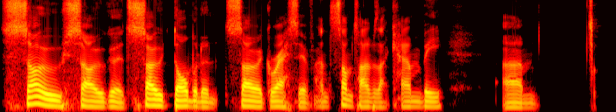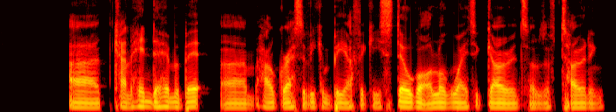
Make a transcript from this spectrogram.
so so good, so dominant, so aggressive, and sometimes that can be um, uh, can hinder him a bit. Um, how aggressive he can be, I think he's still got a long way to go in terms of toning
